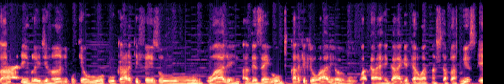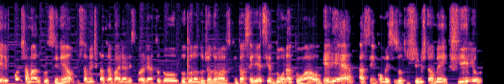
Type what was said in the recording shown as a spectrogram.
Alien, Blade Runner, porque o, o cara que fez o, o Alien, a desenho, o cara que criou o Alien, o H.R. Geiger, que era um artista plástico isso, ele foi chamado para o cinema justamente para trabalhar nesse projeto do, do Duna do Jodorowsky. Então assim, esse Duna atual, ele é, assim como esses outros times, também filho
